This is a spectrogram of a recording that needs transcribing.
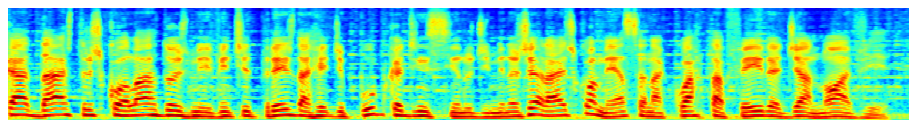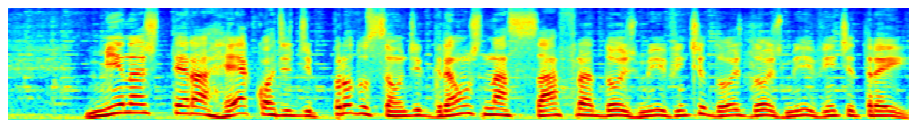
Cadastro Escolar 2023 da Rede Pública de Ensino de Minas Gerais começa na quarta-feira, dia 9. Minas terá recorde de produção de grãos na safra 2022-2023.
